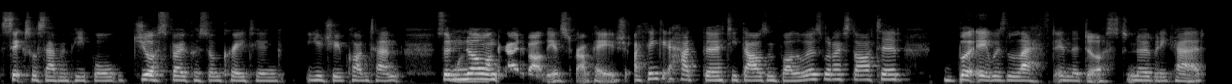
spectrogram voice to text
six or seven people just focused on creating YouTube content. So wow. no one cared about the Instagram page. I think it had 30,000 followers when I started, but it was left in the dust. Nobody cared.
